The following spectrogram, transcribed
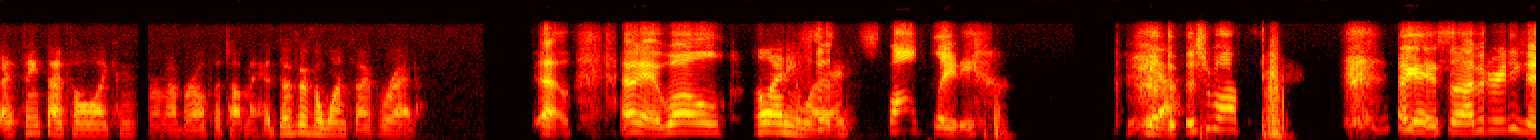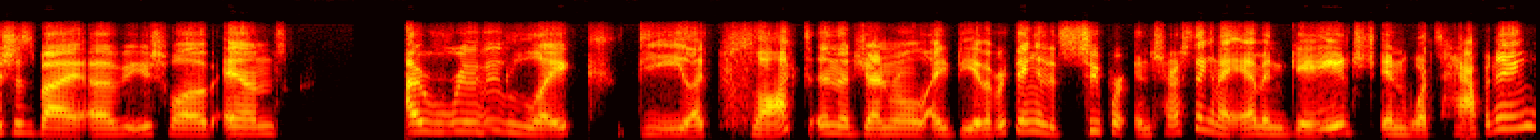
I think that's all I can remember off the top of my head. Those are the ones I've read. Oh, okay. Well, Well, anyway, Schwab lady. Yeah. the Schwab. Okay, so I've been reading Vicious by uh, V.E. Schwab, and I really like the like plot and the general idea of everything, and it's super interesting, and I am engaged in what's happening.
